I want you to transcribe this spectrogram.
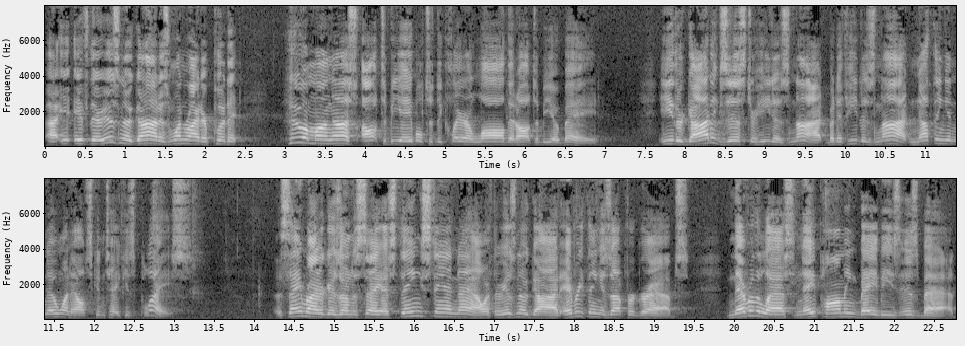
Uh, if there is no God, as one writer put it, who among us ought to be able to declare a law that ought to be obeyed? Either God exists or he does not, but if he does not, nothing and no one else can take his place. The same writer goes on to say, As things stand now, if there is no God, everything is up for grabs. Nevertheless, napalming babies is bad.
